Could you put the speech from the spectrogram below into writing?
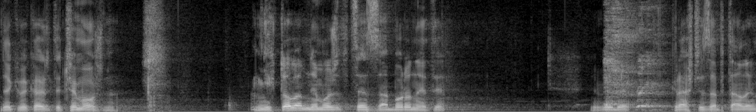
як ви кажете, чи можна? Ніхто вам не може це заборонити. Ви краще запитали,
